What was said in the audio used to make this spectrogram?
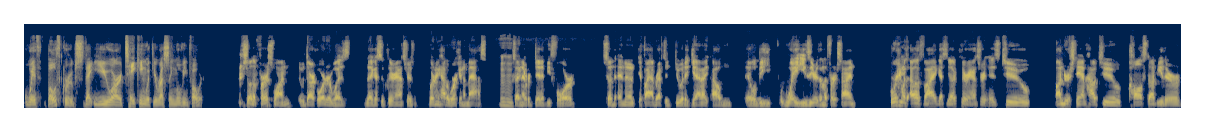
with both groups that you are taking with your wrestling moving forward? So the first one, with Dark Order, was I guess the clear answer is learning how to work in a mask because I never did it before. So and then if I ever have to do it again, I, I'll it will be way easier than the first time. Working with LFI, I guess the other clear answer is to understand how to call stuff either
